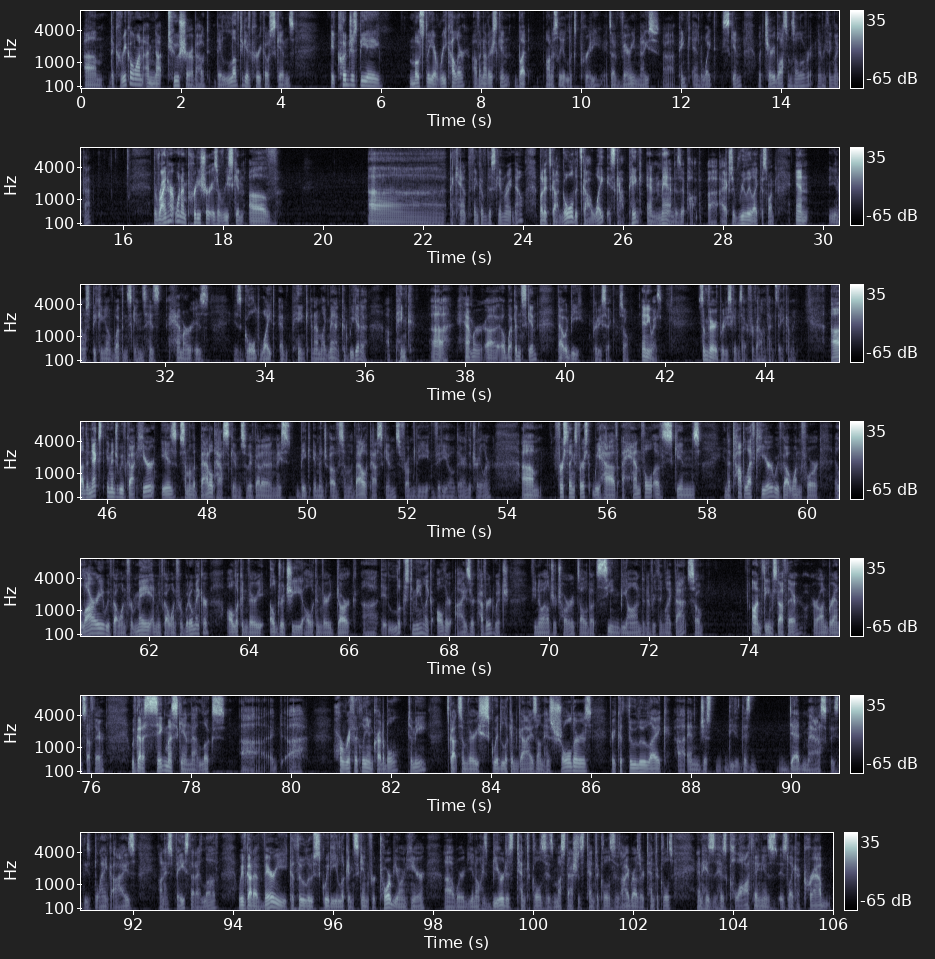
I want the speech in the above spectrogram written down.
um, the Kiriko one, I'm not too sure about. They love to give Kiriko skins. It could just be a mostly a recolor of another skin, but honestly, it looks pretty. It's a very nice uh, pink and white skin with cherry blossoms all over it and everything like that. The Reinhardt one, I'm pretty sure, is a reskin of. Uh, I can't think of the skin right now, but it's got gold, it's got white, it's got pink, and man, does it pop! Uh, I actually really like this one. And you know, speaking of weapon skins, his hammer is is gold, white, and pink, and I'm like, man, could we get a a pink uh, hammer, uh, a weapon skin, that would be pretty sick. So, anyways, some very pretty skins there for Valentine's Day coming. Uh, the next image we've got here is some of the Battle Pass skins. So they've got a nice big image of some of the Battle Pass skins from the video there, the trailer. Um, first things first, we have a handful of skins in the top left here. We've got one for Illari, we've got one for Mei, and we've got one for Widowmaker. All looking very eldritchy, all looking very dark. Uh, it looks to me like all their eyes are covered, which, if you know Eldritch Horror, it's all about seeing beyond and everything like that. So, on theme stuff there, or on brand stuff there. We've got a Sigma skin that looks uh, uh, horrifically incredible to me. It's got some very squid looking guys on his shoulders, very Cthulhu like, uh, and just the, this dead mask, these these blank eyes on his face that I love. We've got a very Cthulhu squiddy looking skin for Torbjorn here, uh, where you know his beard is tentacles, his mustache is tentacles, his eyebrows are tentacles, and his his claw thing is is like a crab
